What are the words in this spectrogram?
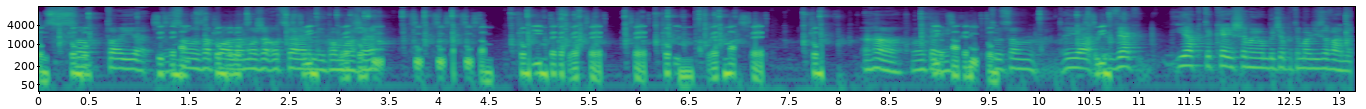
to, co to je, są za pole. Może OCR mi pomoże. Aha, okej. Tu są... Ja, jak, jak te cache mają być optymalizowane?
